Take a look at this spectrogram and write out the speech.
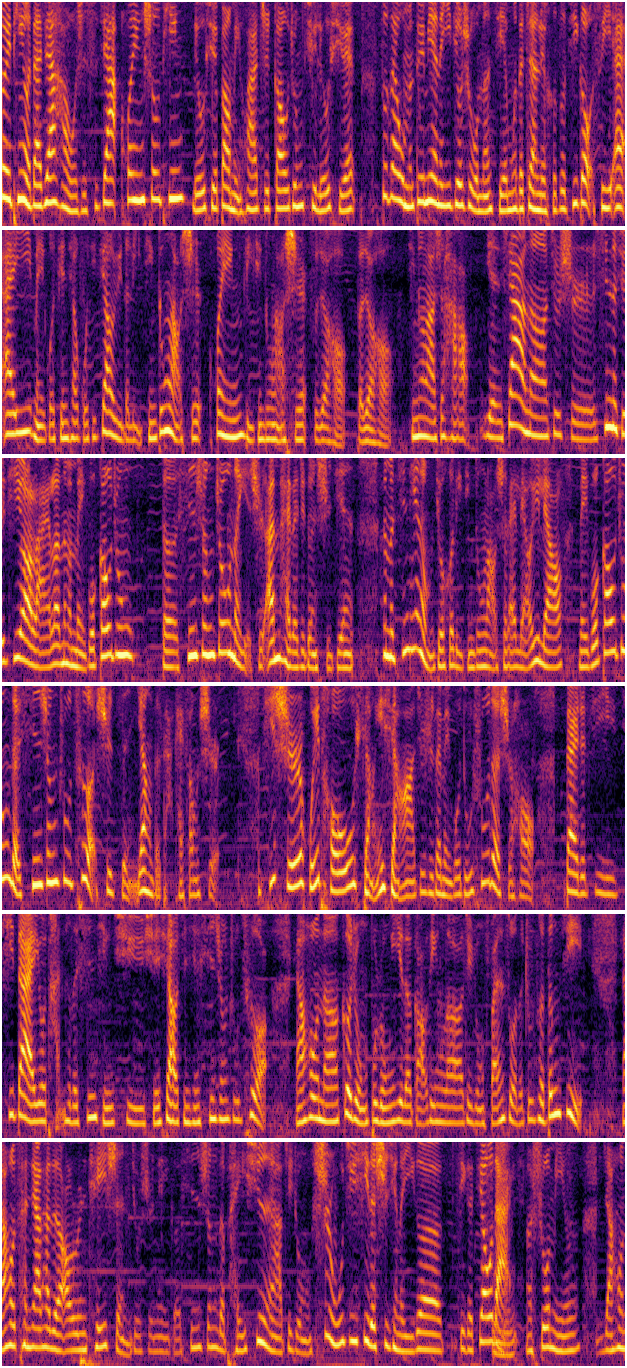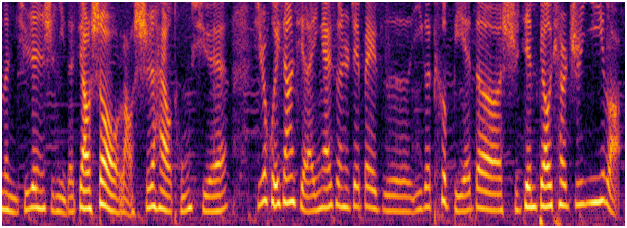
各位听友，大家好，我是思佳，欢迎收听《留学爆米花之高中去留学》。坐在我们对面的依旧是我们节目的战略合作机构 CIIE 美国剑桥国际教育的李京东老师，欢迎李京东老师。思佳好，大家好，京东老师好。眼下呢，就是新的学期又要来了，那么美国高中的新生周呢，也是安排在这段时间。那么今天呢，我们就和李京东老师来聊一聊美国高中的新生注册是怎样的打开方式。其实回头想一想啊，就是在美国读书的时候，带着既期待又忐忑的心情去学校进行新生注册，然后呢，各种不容易的搞定了这种繁琐的注册登记，然后参加他的 orientation，就是那个新生的培训啊，这种事无巨细的事情的一个这个交代啊说明，然后呢，你去认识你的教授、老师还有同学，其实回想起来，应该算是这辈子一个特别的时间标签之一了。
